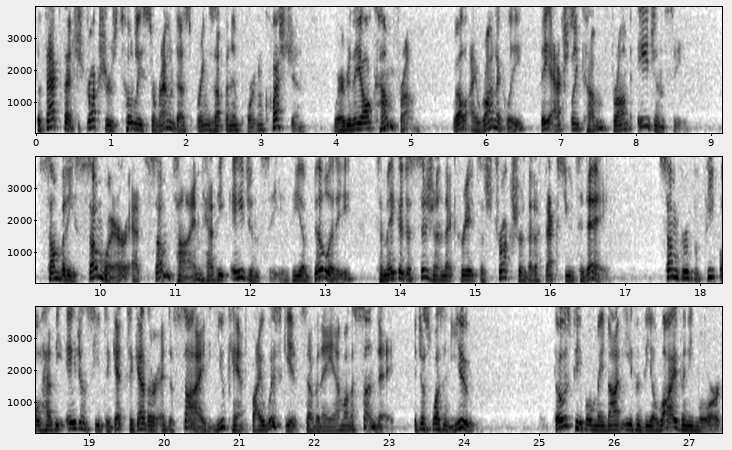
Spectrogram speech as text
The fact that structures totally surround us brings up an important question. Where do they all come from? Well, ironically, they actually come from agency somebody somewhere at some time had the agency, the ability to make a decision that creates a structure that affects you today. Some group of people had the agency to get together and decide you can't buy whiskey at 7 a.m. on a Sunday. It just wasn't you. Those people may not even be alive anymore,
